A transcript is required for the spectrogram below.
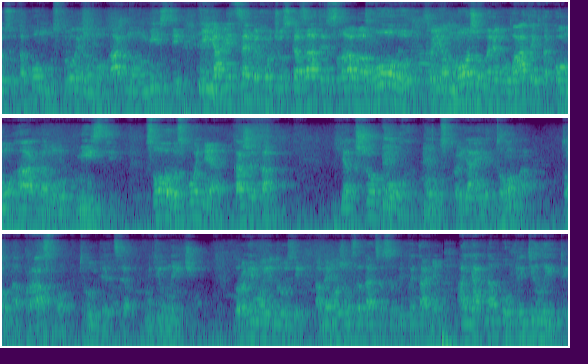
ось у такому устроєному, гарному місці. І я від себе хочу сказати, слава Богу, що я можу перебувати в такому гарному місці. Слово Господнє каже так: якщо Бог не устрояє дома, то напрасно трудяться будівничі. Дорогі мої друзі, а ми можемо задатися собі питанням, а як нам оприділити?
